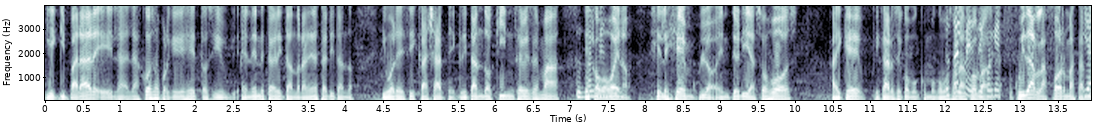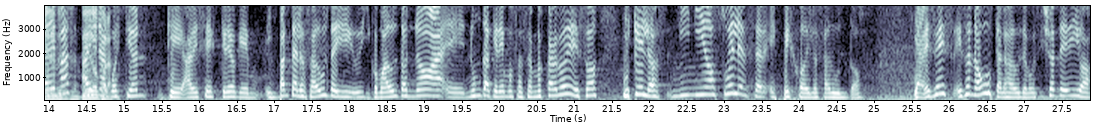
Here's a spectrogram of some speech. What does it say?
y equiparar eh, la- las cosas, porque es esto: si el nene está gritando, la nena está gritando, y vos le decís callate, gritando 15 veces más, es como, bueno, si el ejemplo en teoría sos vos. Hay que fijarse cómo, cómo, cómo son las formas, porque- cuidar las formas Y también. en ese además hay una para- cuestión que a veces creo que impacta a los adultos y, y como adultos no eh, nunca queremos hacernos cargo de eso y es que los niños suelen ser espejo de los adultos. Y a veces eso no gusta a los adultos, porque si yo te digo,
